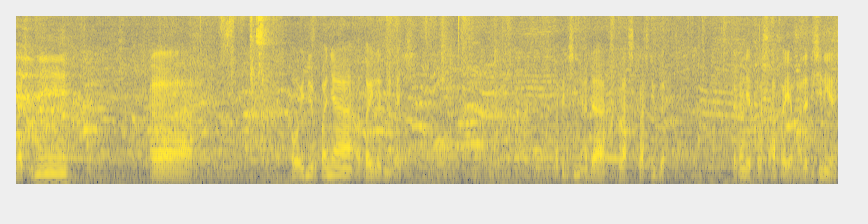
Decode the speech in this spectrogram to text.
Guys, ini oh ini rupanya toiletnya guys. Tapi di sini ada kelas-kelas juga. Kita akan lihat kelas apa yang ada di sini guys.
